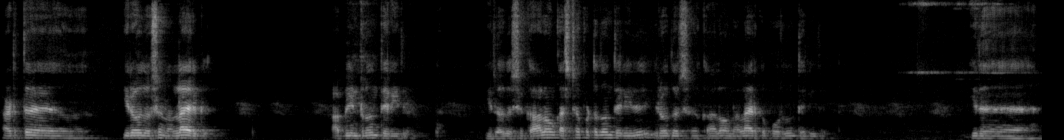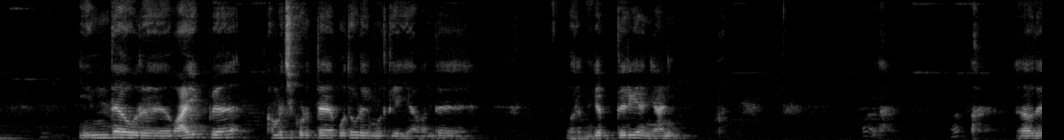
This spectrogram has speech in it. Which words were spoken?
அடுத்த இருபது வருஷம் நல்லா இருக்குது அப்படின்றதும் தெரியுது. இருபது வருஷ காலம் கஷ்டப்பட்டதும் தெரியுது. இருபது வருஷ காலம் நல்லா இருக்க போகிறதும் தெரியுது. இதை இந்த ஒரு வாய்ப்பை அமைச்சு கொடுத்த பொதுவுடைய மூர்த்தி ஐயா வந்து ஒரு மிகப்பெரிய ஞானி. அதாவது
